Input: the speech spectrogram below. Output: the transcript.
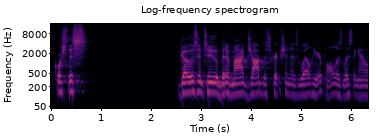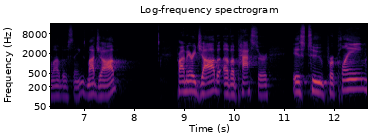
Of course, this goes into a bit of my job description as well here. Paul is listing out a lot of those things. My job, primary job of a pastor, is to proclaim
